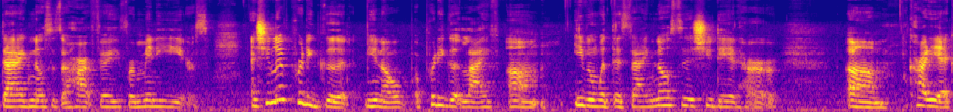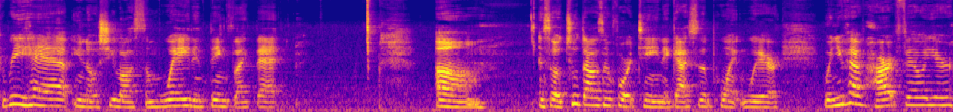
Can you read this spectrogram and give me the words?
diagnosis of heart failure for many years. And she lived pretty good, you know, a pretty good life. Um, even with this diagnosis, she did her um, cardiac rehab. You know, she lost some weight and things like that. Um, and so 2014, it got to the point where when you have heart failure,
